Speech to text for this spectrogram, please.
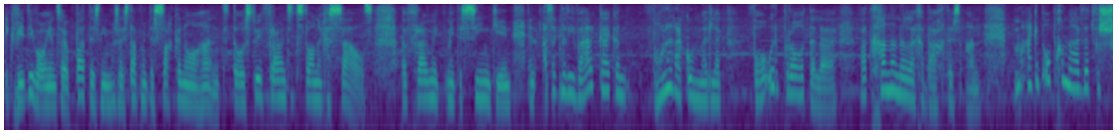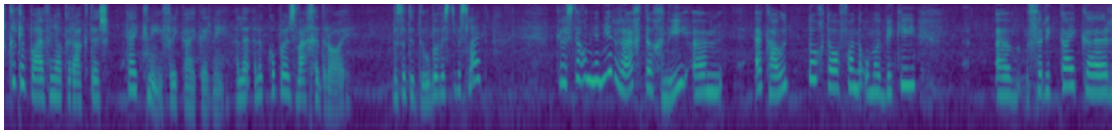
ek weet nie waarheen sy op pad is nie, maar sy stap met 'n sak in haar hand. Daar's twee vrouens wat staan en gesels. 'n Vrou met met 'n seentjie en, en as ek na die werk kyk en wonder ek onmiddellik waaroor praat hulle? Wat gaan in hulle gedagtes aan? Maar ek het opgemerk dat verskriklik baie van jou karakters kyk nie vir die kyker nie. Hulle hulle koppe is weggedraai. Was dit 'n doelbewuste besluit? Christel, nee, nie regtig nie. Ehm um, ek hou tog daarvan om 'n bietjie uh vir die kyker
